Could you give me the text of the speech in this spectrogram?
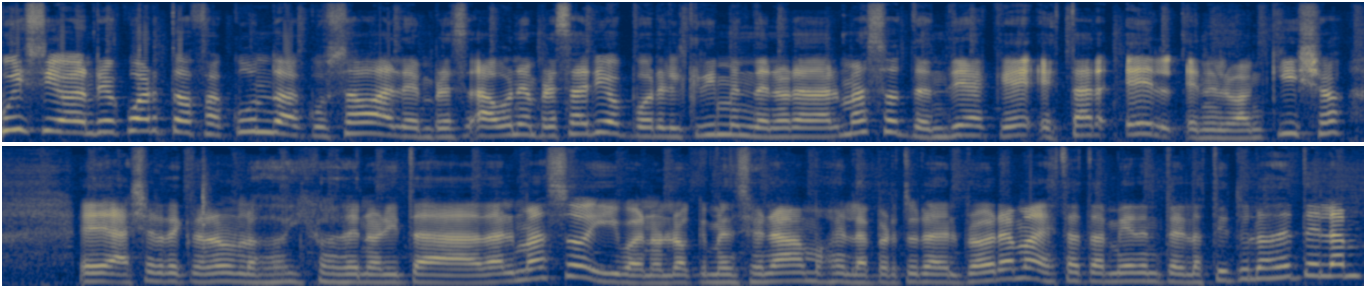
Juicio en Río Cuarto, Facundo acusado a un empresario por el crimen de Nora Dalmazo. Tendría que estar él en el banquillo. Eh, ayer declararon los dos hijos de Norita Dalmazo. Y bueno, lo que mencionábamos en la apertura del programa está también entre los títulos de Telam.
